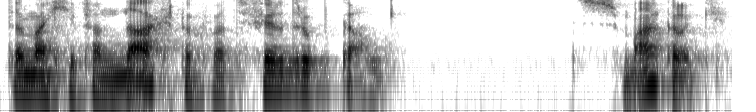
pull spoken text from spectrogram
daar mag je vandaag nog wat verder op kouwen. Smakelijk.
